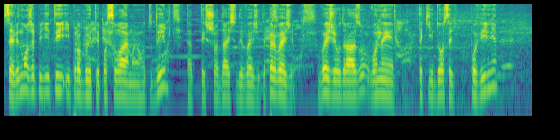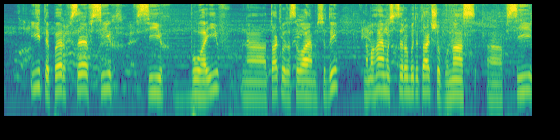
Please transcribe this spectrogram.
Все, він може підійти і пробити. Посилаємо його туди. Та ти що, дай сюди вежі. Тепер вежі. Вежі одразу. Вони такі досить повільні. І тепер все, всіх, всіх бугаїв також засилаємо сюди. Намагаємося це робити так, щоб у нас а, всі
